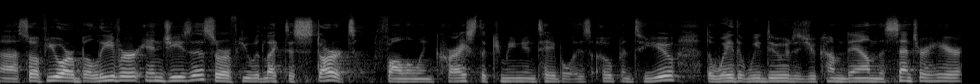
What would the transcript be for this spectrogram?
Uh, so, if you are a believer in Jesus or if you would like to start following Christ, the communion table is open to you. The way that we do it is you come down the center here,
